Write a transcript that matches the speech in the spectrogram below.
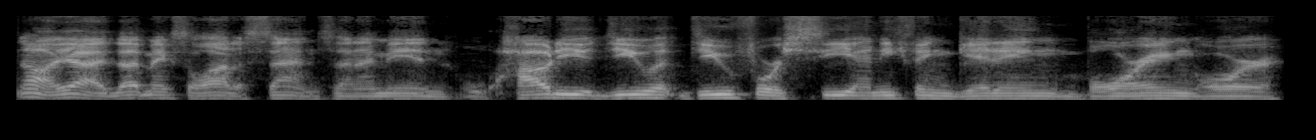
No, yeah, that makes a lot of sense. And I mean, how do you do you do you foresee anything getting boring or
